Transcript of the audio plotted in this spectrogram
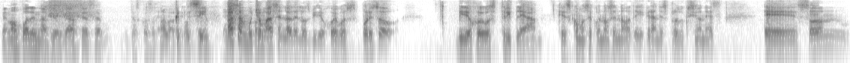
Que no pueden arriesgarse a hacer muchas cosas nuevas. Sí, tienen pasa mucho más en la de los videojuegos. Por eso, videojuegos AAA, que es como se conoce, ¿no? De grandes producciones, eh, son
